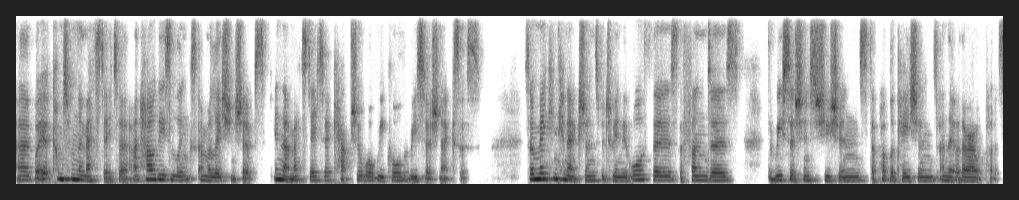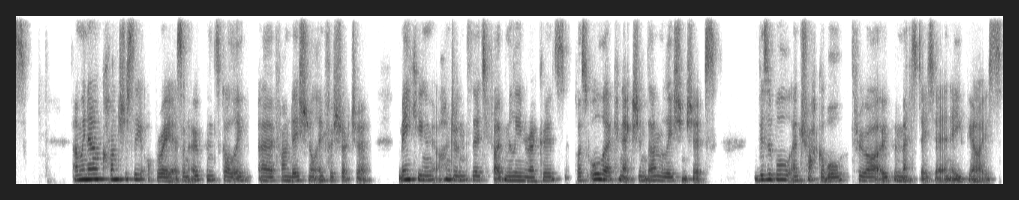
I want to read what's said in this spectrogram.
uh, but it comes from the metadata and how these links and relationships in that metadata capture what we call the research nexus. So making connections between the authors, the funders, the research institutions, the publications, and the other outputs. And we now consciously operate as an open scholarly uh, foundational infrastructure, making 135 million records, plus all their connections and relationships, visible and trackable through our open metadata and APIs.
